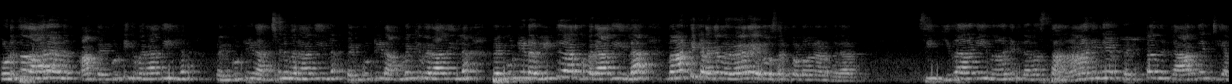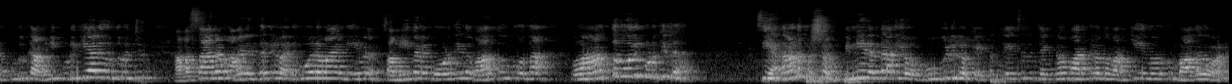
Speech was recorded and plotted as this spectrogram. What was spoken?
കൊടുത്തത് ആരാണ്? ആ പെൺകുട്ടിക്ക് പരാതിയില്ല. പെൺകുട്ടിയുടെ അച്ഛന് പരാതിയില്ല. പെൺകുട്ടിയുടെ അമ്മയ്ക്ക് പരാതിയില്ല. പെൺകുട്ടിയുടെ വീട്ടുകാർക്ക് പരാതിയില്ല. നാട്ടിൽ കിടക്കുന്ന വേറെ ഏതോ സ്ഥലത്തുള്ളവനാണ് പരാതി. ഇതാണ് ഈ നാടിന്റെ അവസ്ഥ ആണിനെ പെട്ടെന്ന് ടാർഗറ്റ് ചെയ്യാൻ കൊടുക്കാം അവന് കുടിക്കാതെ എന്ത് പറ്റും? അവസാനം അവൻ എന്തെങ്കിലും അനുകൂലമായ നിയമനം സമീപനം കോടതിയുടെ വാർത്ത ഒന്നും വന്ന വാർത്ത പോലും കൊടുക്കില്ല. സി അതാണ് പ്രശ്നം. പിന്നീട് എന്താ അറിയോ ഗൂഗിളിലൊക്കെ പ്രത്യേകിച്ച് ടെക്നോ പാർക്കിലൊക്കെ വർക്ക് ചെയ്യുന്നവർക്കും ബാധകമാണ്.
